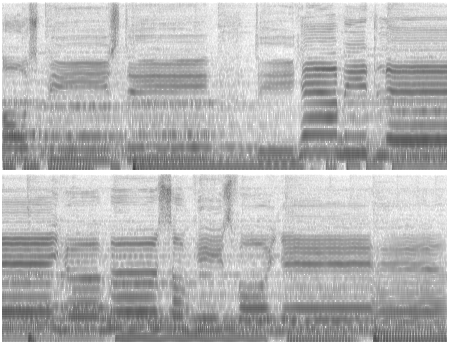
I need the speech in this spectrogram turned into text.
og spis det. Det er mit lægeme, som gives for jer.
